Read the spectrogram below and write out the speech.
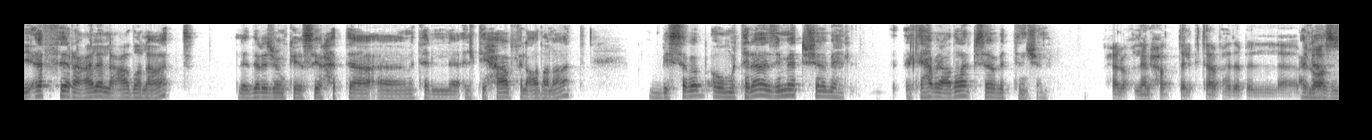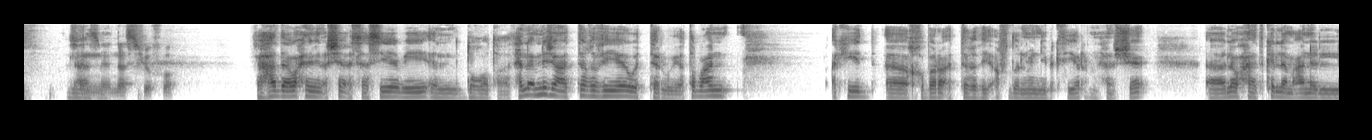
بيأثر على العضلات لدرجة ممكن يصير حتى آه، مثل التهاب في العضلات بسبب أو متلازمة تشابه التهاب العضلات بسبب ال tension. حلو خلينا نحط الكتاب هذا بالوصف عشان الناس تشوفه فهذا واحدة من الأشياء الأساسية بالضغوطات. هلأ بنيجي على التغذية والتروية. طبعا أكيد آه، خبراء التغذية أفضل مني بكثير من هالشيء. لو حنتكلم عن ال-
